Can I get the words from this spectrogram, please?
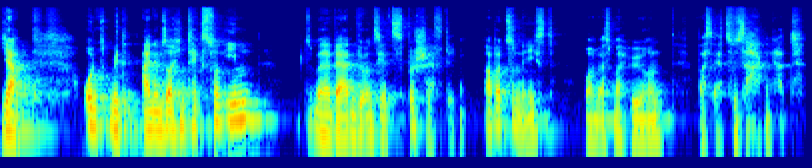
Ja, und mit einem solchen Text von ihm äh, werden wir uns jetzt beschäftigen. Aber zunächst wollen wir erstmal hören, was er zu sagen hat.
